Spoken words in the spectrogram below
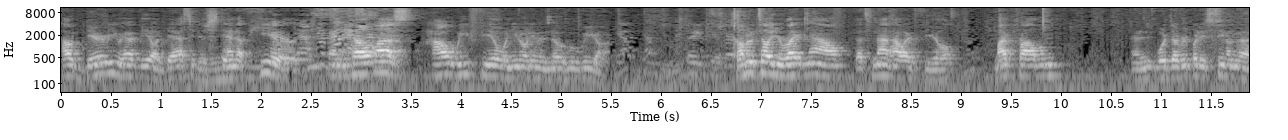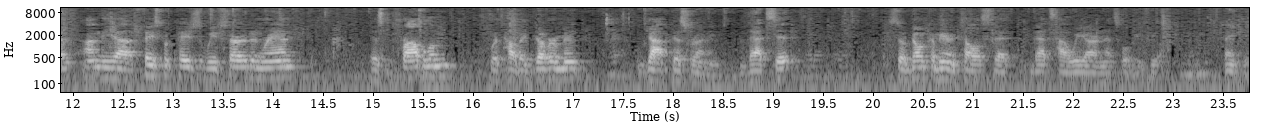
How dare you have the audacity to stand up here and tell us how we feel when you don't even know who we are? Thank you. So I'm going to tell you right now, that's not how I feel. My problem, and what everybody's seen on the on the uh, Facebook page that we've started and ran, is problem with how the government got this running. That's it. So don't come here and tell us that that's how we are and that's what we feel. Thank you.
